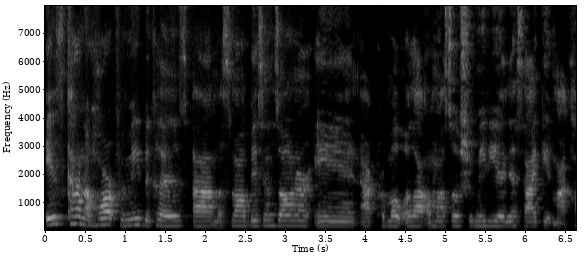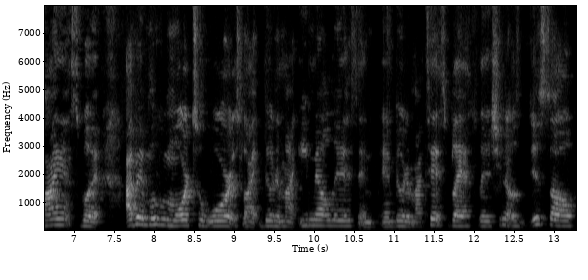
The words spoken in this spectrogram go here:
it's kind of hard for me because I'm a small business owner and I promote a lot on my social media and that's how I get my clients. But I've been moving more towards like building my email list and, and building my text blast list, you know, just so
